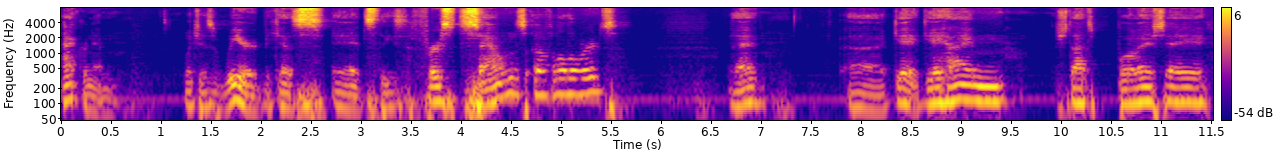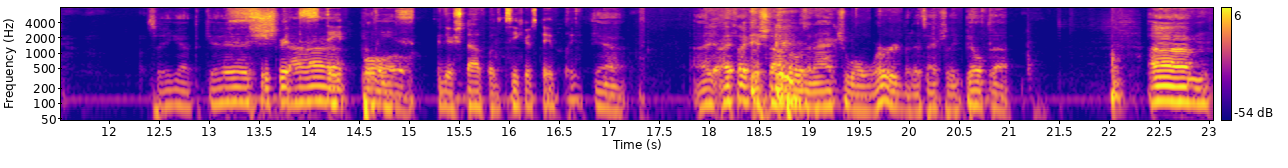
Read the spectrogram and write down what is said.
acronym, which is weird because it's these first sounds of all the words. Okay? Uh, Ge- Geheim Staatspolizei. So you got Gestapo. Secret state police. Gestapo, the secret state police. Yeah. I, I thought Gestapo was an actual word, but it's actually built up. Um,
